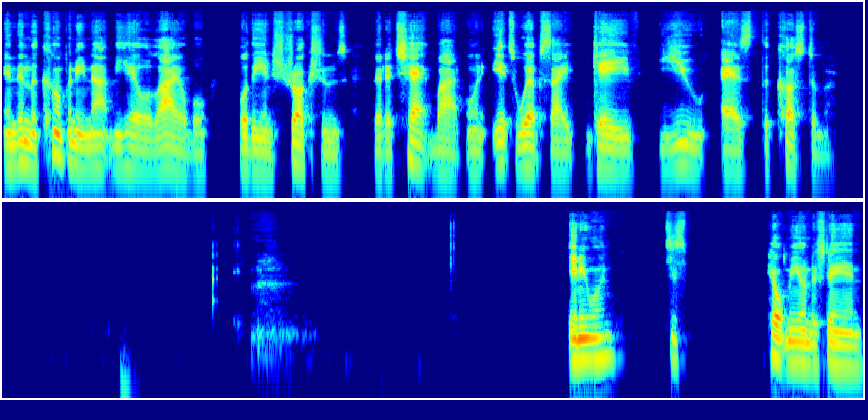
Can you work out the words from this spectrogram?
and then the company not be held liable for the instructions that a chatbot on its website gave you as the customer. Anyone? Just help me understand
